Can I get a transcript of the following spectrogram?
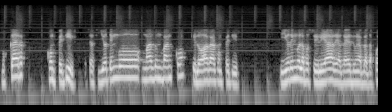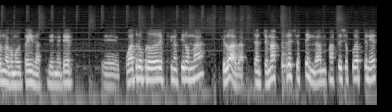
buscar competir. O sea, si yo tengo más de un banco, que lo haga competir. Si yo tengo la posibilidad de a través de una plataforma como Tradas de meter eh, cuatro proveedores financieros más, que lo haga. O sea, entre más precios tenga, más precios pueda obtener,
